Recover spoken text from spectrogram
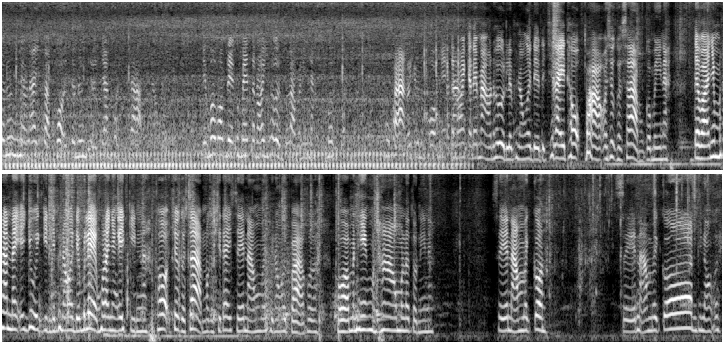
ตัวนึงแนวได้ปลากระบอกอีกตัวนึงเฉยจานคนที่ลาบพี่น้องเดี๋ยวเมื่อวันเด็กก็แม่ตะน้อยเฮินเวลาวันนี้นะมือผู้พาก็อยู่ในพร้อมเนี่ยตะน้อยก็ได้มาเอาเฮินเลยพี่น้องเอเดี๋ยวจะได้เทาะปลาเอาเชือกกระซ้ำก็มีนะแต่ว่ายังไม่ทันได้ไอ้ยุ่ยกินพี่น้องเอเดี๋ยวไม่แรงเพราะยังไอ้กินนะเทาะเชือกกระซ้ำแล้วก็จะได้เซน้ำไว้พี่น้องเอ้ปลาเพราะว่ามันแห้งมันห้าวมาแล้วตัวนี้นะเซน้ำไว้ก่อนเซน้ำไว้ก่อนพี่น้องเอ้ย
